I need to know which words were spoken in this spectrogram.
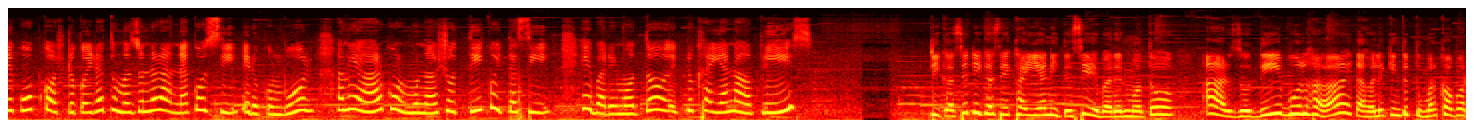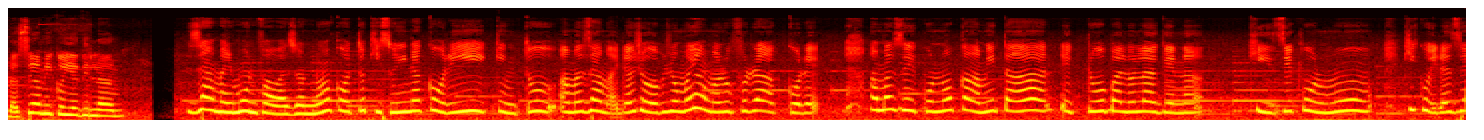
যে খুব কষ্ট কইরা তোমার জন্য রান্না করছি এরকম ভুল আমি আর করব না সত্যিই কইতাছি। এবারের মতো একটু খাইয়া নাও প্লিজ। ঠিক আছে ঠিক আছে খাইয়া নিতেছি এবারের মতো। আর যদি ভুল হয় তাহলে কিন্তু তোমার খবর আছে আমি কইয়া দিলাম। জামাই মন পাওয়ার জন্য কত কিছুই না করি কিন্তু আমার জামাইটা সব সময় আমার উপর রাগ করে। আমার যে কোনো কামই তার একটুও ভালো লাগে না। কি যে করমু? কি কইরা যে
